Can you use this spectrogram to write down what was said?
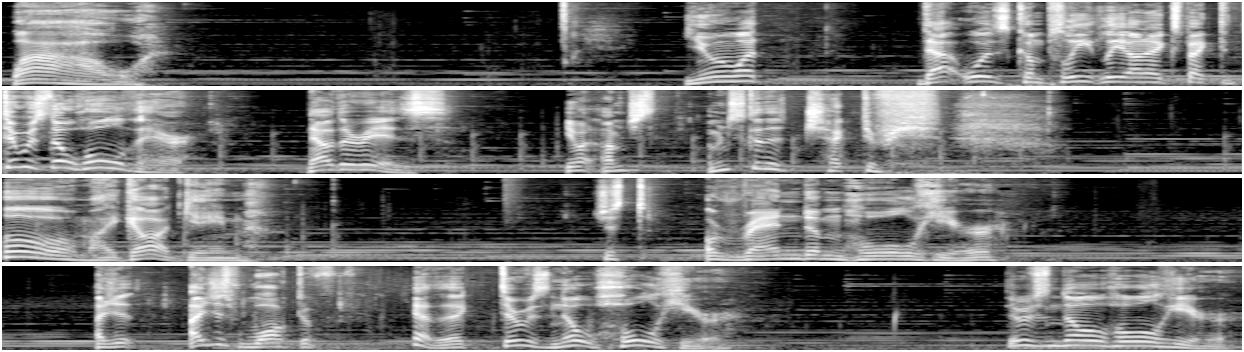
Wow. You know what? That was completely unexpected. There was no hole there. Now there is. You know what? I'm just I'm just gonna check to Oh my god, game. Just a random hole here. I just I just walked up Yeah, there was no hole here. There was no hole here.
